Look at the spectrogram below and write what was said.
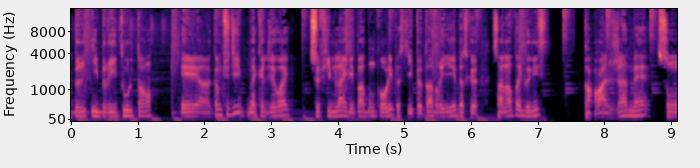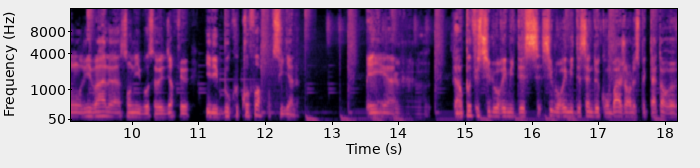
brille, il brille tout le temps. Et euh, comme tu dis, Michael J. White, ce film-là, il est pas bon pour lui parce qu'il peut pas briller, parce que c'est un antagoniste. T'auras jamais son rival à son niveau. Ça veut dire que il est beaucoup trop fort pour Seagal. Et euh, un peu que s'il aurait mis des s'il aurait mis des scènes de combat, genre le spectateur euh,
